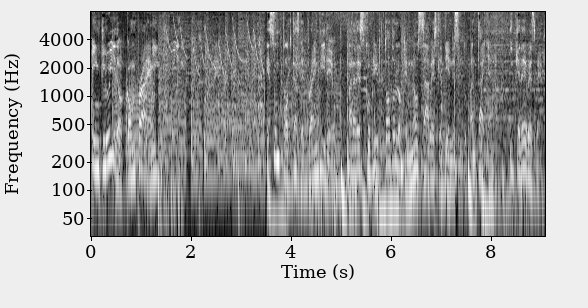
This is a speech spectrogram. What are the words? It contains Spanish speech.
incluido con Prime, es un podcast de Prime Video para descubrir todo lo que no sabes que tienes en tu pantalla y que debes ver.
